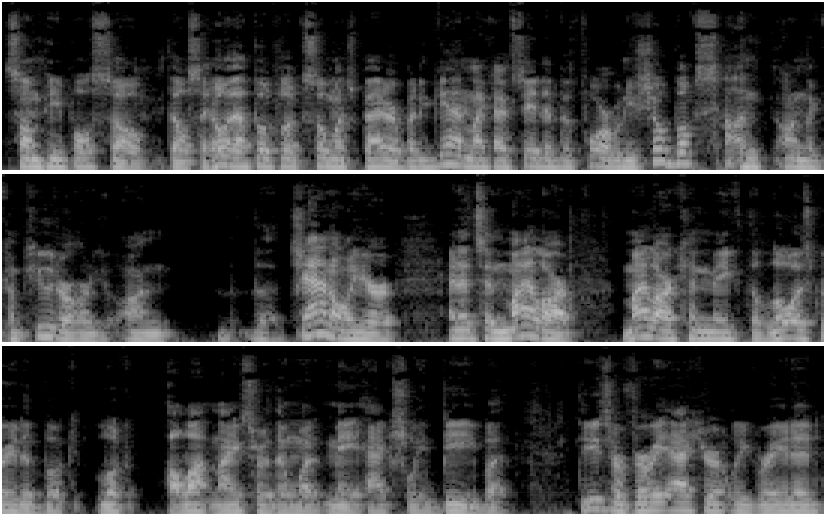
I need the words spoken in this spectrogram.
some people. So they'll say, oh, that book looks so much better. But again, like I've stated before, when you show books on, on the computer or on the channel here, and it's in Mylar, Mylar can make the lowest graded book look a lot nicer than what it may actually be. But these are very accurately graded,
